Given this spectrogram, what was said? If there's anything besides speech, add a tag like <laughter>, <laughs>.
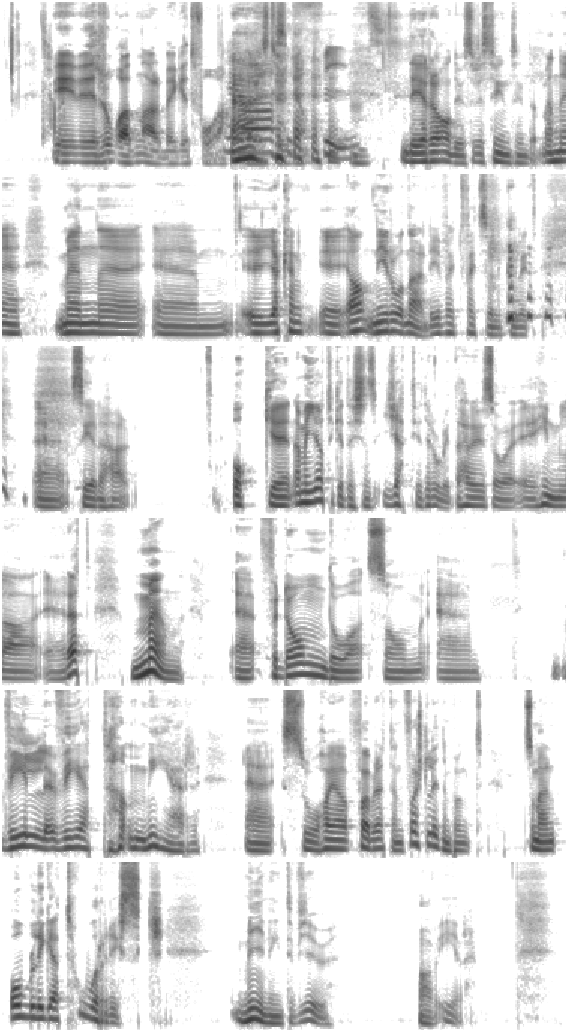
Vi, vi rodnar bägge två. Ja, här i studion. fint. Det är radio så det syns inte. Men, eh, men eh, ehm, jag kan... Eh, ja, ni rodnar. Det är fakt- faktiskt väldigt roligt. <laughs> Eh, se det här. Och eh, nej, men jag tycker att det känns jätte- jätteroligt. Det här är så eh, himla eh, rätt. Men eh, för de då som eh, vill veta <laughs> mer eh, så har jag förberett en första liten punkt som är en obligatorisk miniintervju av er.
